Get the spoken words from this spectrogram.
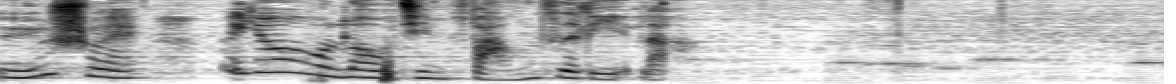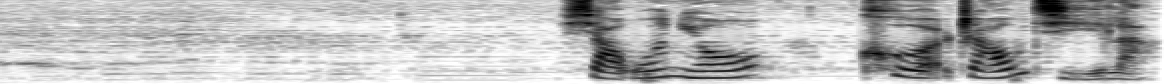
雨水又漏进房子里了。小蜗牛可着急了，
